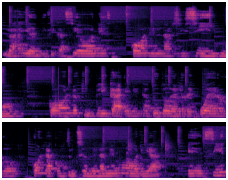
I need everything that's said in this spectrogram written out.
las identificaciones, con el narcisismo, con lo que implica el estatuto del recuerdo, con la construcción de la memoria, es decir,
